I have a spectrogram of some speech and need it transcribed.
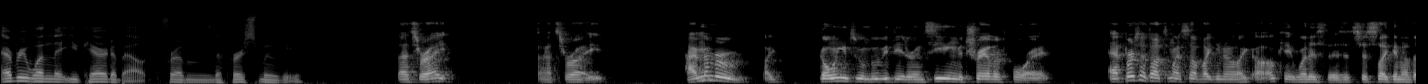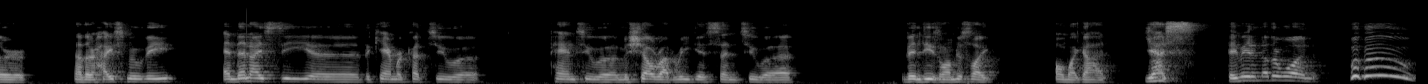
everyone that you cared about from the first movie. That's right. That's right. I remember like going into a movie theater and seeing the trailer for it. At first, I thought to myself, like, you know, like, oh, okay, what is this? It's just like another another heist movie. And then I see uh, the camera cut to uh, pan to uh, Michelle Rodriguez and to uh, Vin Diesel. I'm just like, oh my god, yes, they made another one. Woohoo!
